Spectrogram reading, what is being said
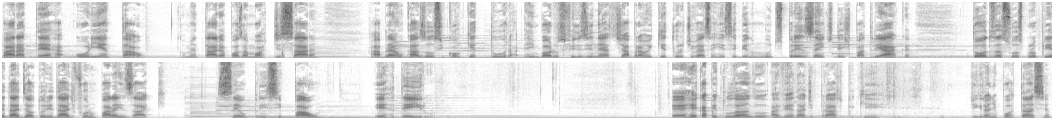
para a terra oriental. Comentário: Após a morte de Sara, Abraão casou-se com Quetura. Embora os filhos e netos de Abraão e Quetura tivessem recebido muitos presentes deste patriarca, todas as suas propriedades e autoridade foram para Isaac, seu principal herdeiro. É, recapitulando a verdade prática que de grande importância,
